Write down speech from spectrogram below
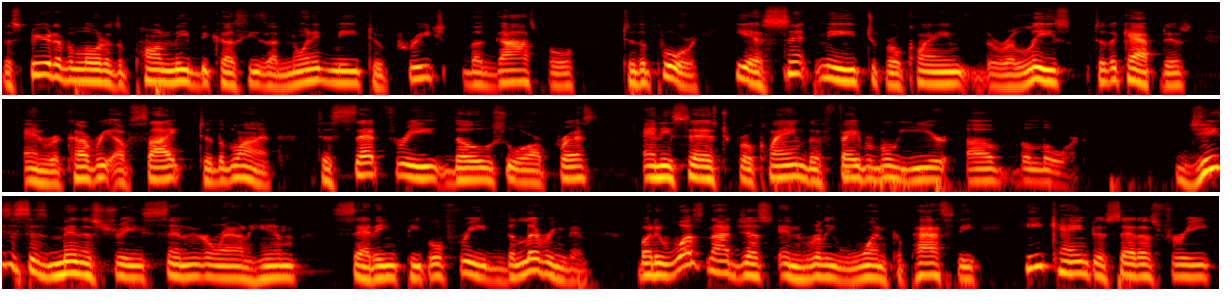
"The Spirit of the Lord is upon me because He's anointed me to preach the gospel to the poor. He has sent me to proclaim the release to the captives and recovery of sight to the blind, to set free those who are oppressed. And he says to proclaim the favorable year of the Lord. Jesus' ministry centered around him setting people free, delivering them. But it was not just in really one capacity. He came to set us free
